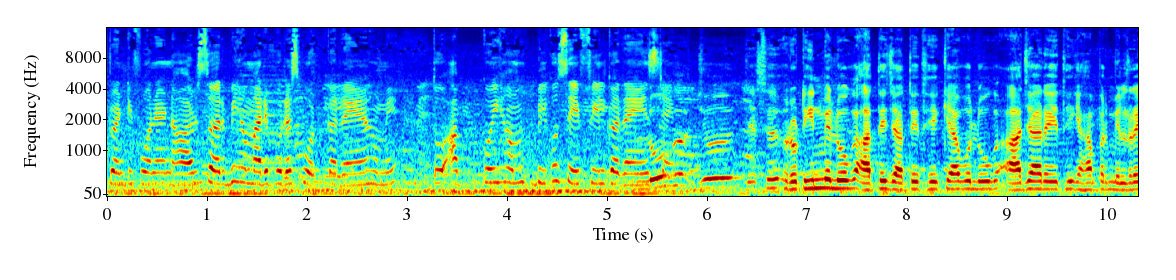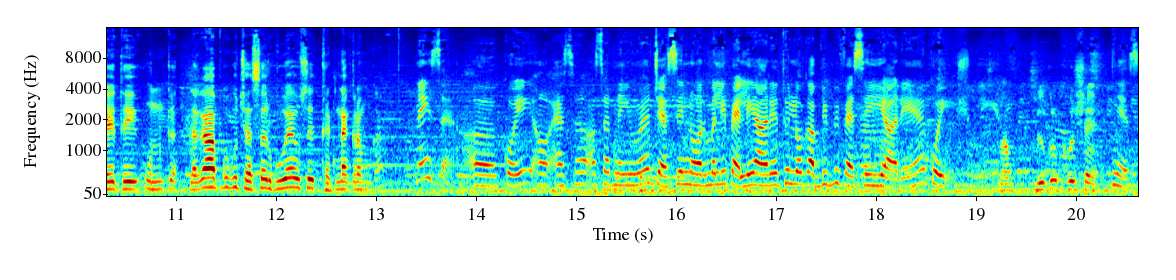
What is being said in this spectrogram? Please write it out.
Twenty four and hour sir भी हमारे पूरा सपोर्ट कर रहे हैं हमें। तो अब कोई हम बिल्कुल सेफ़ फील कर रहे हैं इस टाइम जो जैसे रूटीन में लोग आते जाते थे क्या वो लोग आ जा रहे थे यहाँ पर मिल रहे थे उनका लगा आपको कुछ असर हुआ है उस घटनाक्रम का? नहीं सर कोई ऐसा असर नहीं हुआ है। जैसे नॉर्मली पहले आ रहे थे लोग अभी भी वैसे ही आ रहे हैं कोई इशू नहीं आप बिल्कुल खुश हैं? यस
